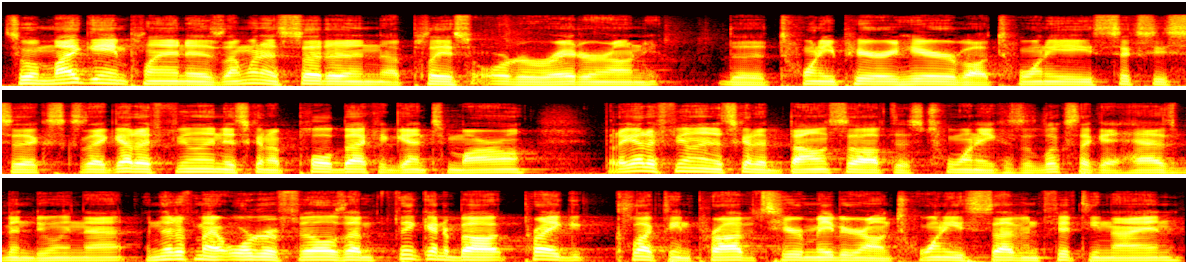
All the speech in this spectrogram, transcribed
So my game plan is I'm going to set in a place order right around the 20 period here, about 2066, because I got a feeling it's going to pull back again tomorrow. But I got a feeling it's going to bounce off this 20 because it looks like it has been doing that. And then if my order fills, I'm thinking about probably collecting profits here, maybe around 27.59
